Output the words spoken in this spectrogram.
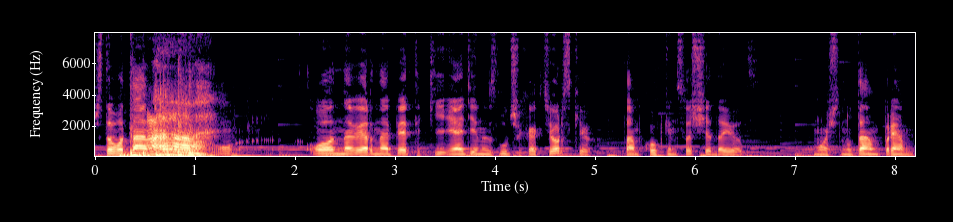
Что вот там А. он, наверное, опять-таки и один из лучших актерских. Там Хопкинс вообще дает мощь. Ну, там прям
